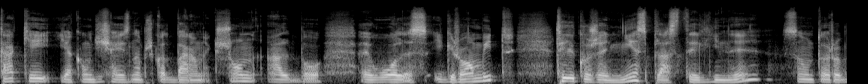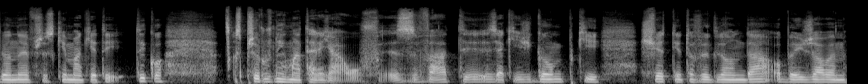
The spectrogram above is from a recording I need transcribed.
takiej, jaką dzisiaj jest na przykład Baranek Sean albo e, Wallace i Gromit, tylko że nie z plasteliny są to robione wszystkie makiety, tylko z przeróżnych materiałów, z waty, z jakiejś gąbki. Świetnie to wygląda. Obejrzałem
